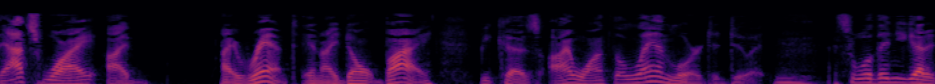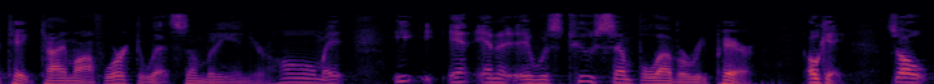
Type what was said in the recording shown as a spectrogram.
that's why I I rent and I don't buy because I want the landlord to do it. I said, well, then you got to take time off work to let somebody in your home. It, it, and it, it was too simple of a repair. Okay, so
